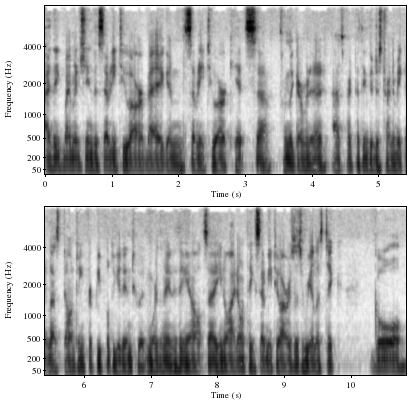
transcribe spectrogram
I think by mentioning the 72 hour bag and 72 hour kits uh, from the government aspect, I think they're just trying to make it less daunting for people to get into it more than anything else. Uh, you know, I don't think 72 hours is a realistic goal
